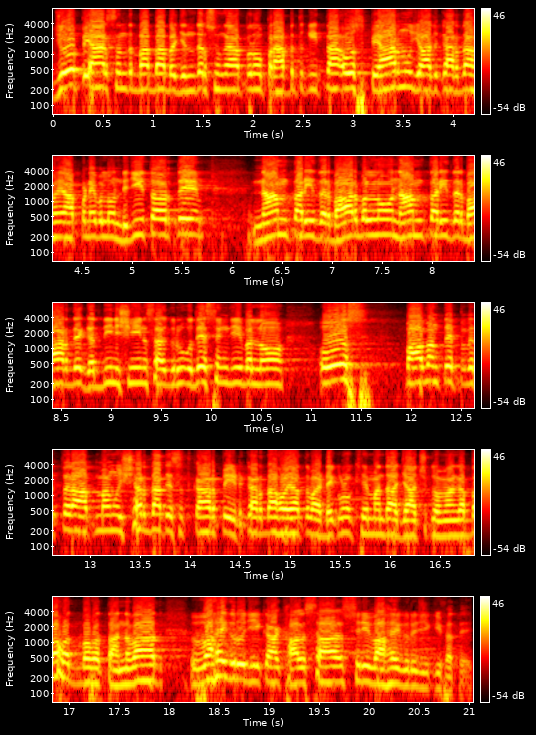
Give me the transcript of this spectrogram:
ਜੋ ਪਿਆਰ ਸੰਤ ਬਾਬਾ ਬਲਜਿੰਦਰ ਸਿੰਘਾਪੁਰੋਂ ਪ੍ਰਾਪਤ ਕੀਤਾ, ਉਸ ਪਿਆਰ ਨੂੰ ਯਾਦ ਕਰਦਾ ਹੋਇਆ ਆਪਣੇ ਵੱਲੋਂ ਨਿੱਜੀ ਤੌਰ ਤੇ ਨਾਮਧਾਰੀ ਦਰਬਾਰ ਵੱਲੋਂ, ਨਾਮਧਾਰੀ ਦਰਬਾਰ ਦੇ ਗੱਦੀ ਨਸ਼ੀਨ ਸਤਿਗੁਰੂ ਉਦੇ ਸਿੰਘ ਜੀ ਵੱਲੋਂ ਉਸ ਪਾਵਨ ਤੇ ਪਵਿੱਤਰ ਆਤਮਾ ਨੂੰ ਸ਼ਰਧਾ ਤੇ ਸਤਿਕਾਰ ਭੇਟ ਕਰਦਾ ਹੋਇਆ ਤੁਹਾਡੇ ਕੋਲੋਂ ਖਿਮਾ ਦਾ ਜਾ ਚੁਕਾਵਾਂਗਾ ਬਹੁਤ ਬਹੁਤ ਧੰਨਵਾਦ। ਵਾਹਿਗੁਰੂ ਜੀ ਕਾ ਖਾਲਸਾ, ਸ੍ਰੀ ਵਾਹਿਗੁਰੂ ਜੀ ਕੀ ਫਤਿਹ।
